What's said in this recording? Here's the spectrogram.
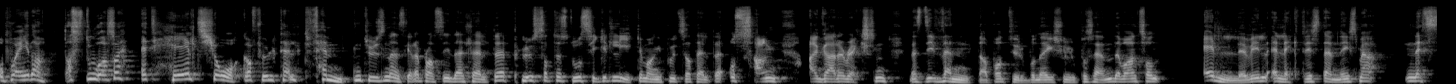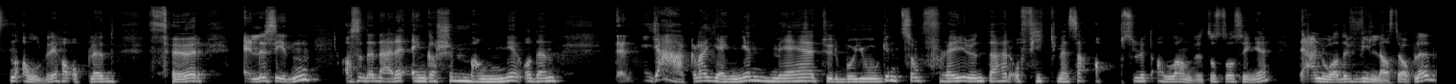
og poenget, da, da sto altså et helt tjåka fullt telt, 15 000 mennesker hadde plass i det teltet, pluss at det sto sikkert like mange på utsida av teltet og sang I Got Erection mens de venta på at Turboneger skulle på scenen. Det var en sånn ellevill elektrisk stemning som jeg nesten aldri har opplevd før eller siden. Altså det derre engasjementet og den den jækla gjengen med turbojugend som fløy rundt der og fikk med seg absolutt alle andre til å stå og synge, det er noe av det villeste jeg har opplevd.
